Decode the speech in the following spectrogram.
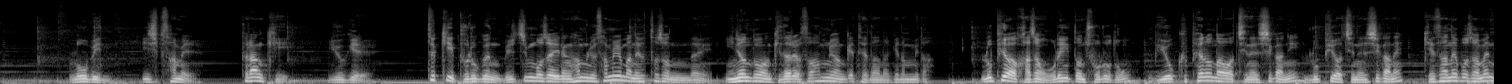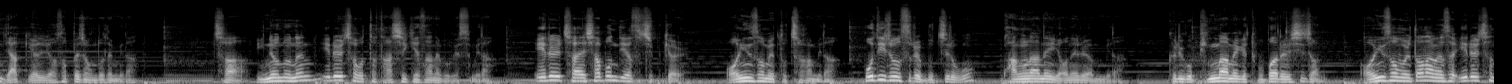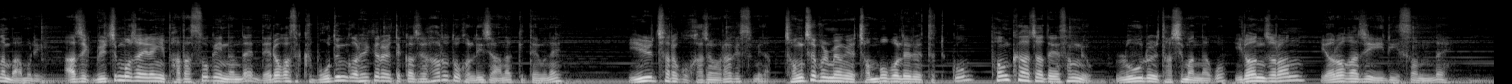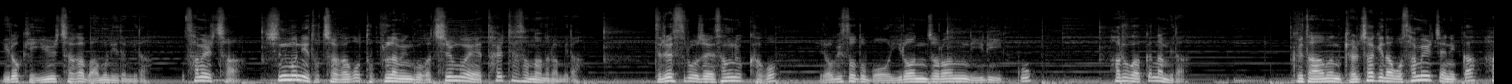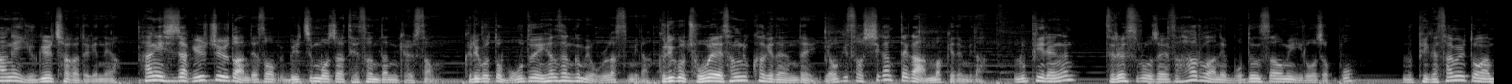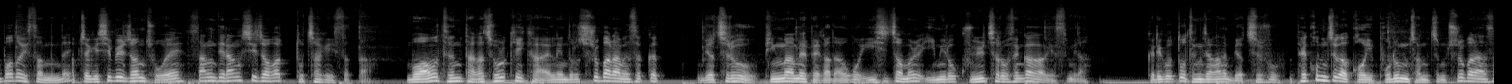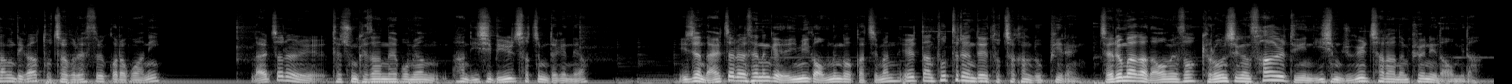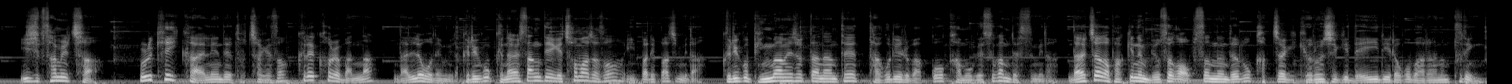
로빈 23일, 프랑키 6일. 특히 브룩은 밀짚 모자 일행 합류 3일 만에 흩어졌는데 2년 동안 기다려서 합류한 게 대단하긴 합니다. 루피와 가장 오래 있던 조로도 미오크 페로나와 지낸 시간이 루피와 지낸 시간에 계산해보자면 약 16배 정도 됩니다. 자, 2년 후는 1일차부터 다시 계산해 보겠습니다. 1일차에 샤본디에서 집결, 어인섬에 도착합니다. 호디 존스를 무찌르고 광란의 연애를 엽니다. 그리고 빅맘에게 도발을 시전, 어인섬을 떠나면서 1일차는 마무리. 아직 밀짚모자 일행이 바닷속에 있는데 내려가서 그 모든 걸 해결할 때까지 하루도 걸리지 않았기 때문에 2일차라고 가정을 하겠습니다. 정체불명의 전보벌레를 듣고 펑크 하자드의 상륙, 로우를 다시 만나고 이런저런 여러 가지 일이 있었는데 이렇게 2일차가 마무리됩니다. 3일차 신문이 도착하고 도플라밍고가 칠무에 탈퇴 선언을 합니다. 드레스로자에 상륙하고 여기서도 뭐 이런저런 일이 있고 하루가 끝납니다. 그 다음은 결착이 나고 3일째니까 항해 6일차가 되겠네요. 항해 시작 일주일도 안 돼서 밀짚모자 대선단 결성. 그리고 또 모두의 현상금이 올랐습니다. 그리고 조회에 상륙하게 되는데 여기서 시간대가 안 맞게 됩니다. 루피 일행은 드레스로자에서 하루 안에 모든 싸움이 이루어졌고 루피가 3일 동안 뻗어 있었는데 갑자기 10일 전 조에 쌍디랑 시저가 도착해 있었다. 뭐 아무튼 다 같이 홀케이크 아일랜드로 출발하면서 끝. 며칠 후 빅맘의 배가 나오고 이 시점을 임의로 9일차로 생각하겠습니다. 그리고 또 등장하는 며칠 후 팩홈즈가 거의 보름 전쯤 출발한 쌍디가 도착을 했을 거라고 하니 날짜를 대충 계산해보면 한 22일차쯤 되겠네요. 이제 날짜를 세는 게 의미가 없는 것 같지만 일단 토트랜드에 도착한 루피 일행 제르마가 나오면서 결혼식은 사흘 뒤인 26일차라는 표현이 나옵니다 23일차 홀케이크 아일랜드에 도착해서 크래커를 만나 날려보냅니다. 그리고 그날 쌍디에게 처맞아서 이빨이 빠집니다. 그리고 빅맘 해적단한테 다구리를 맞고 감옥에 수감됐습니다. 날짜가 바뀌는 묘사가 없었는데도 갑자기 결혼식이 내일이라고 말하는 푸딩.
